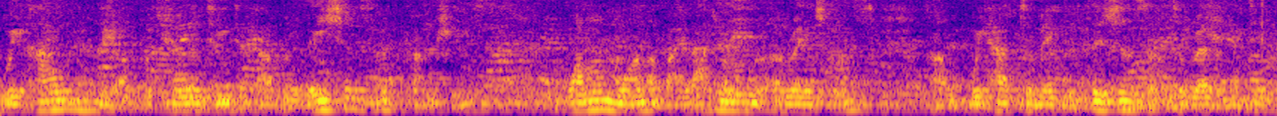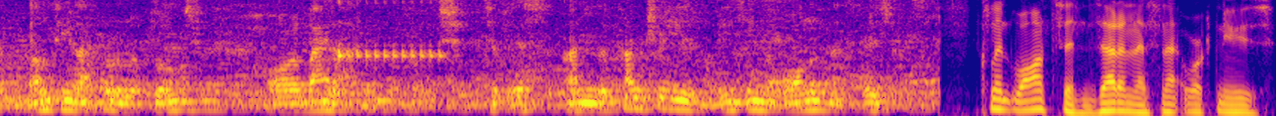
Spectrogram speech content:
we have the opportunity to have relations with countries, one-on-one or bilateral arrangements. Um, we have to make decisions as to whether we take a multilateral approach or a bilateral approach to this, and the country is making all of the decisions. Clint Watson, ZNS Network News.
